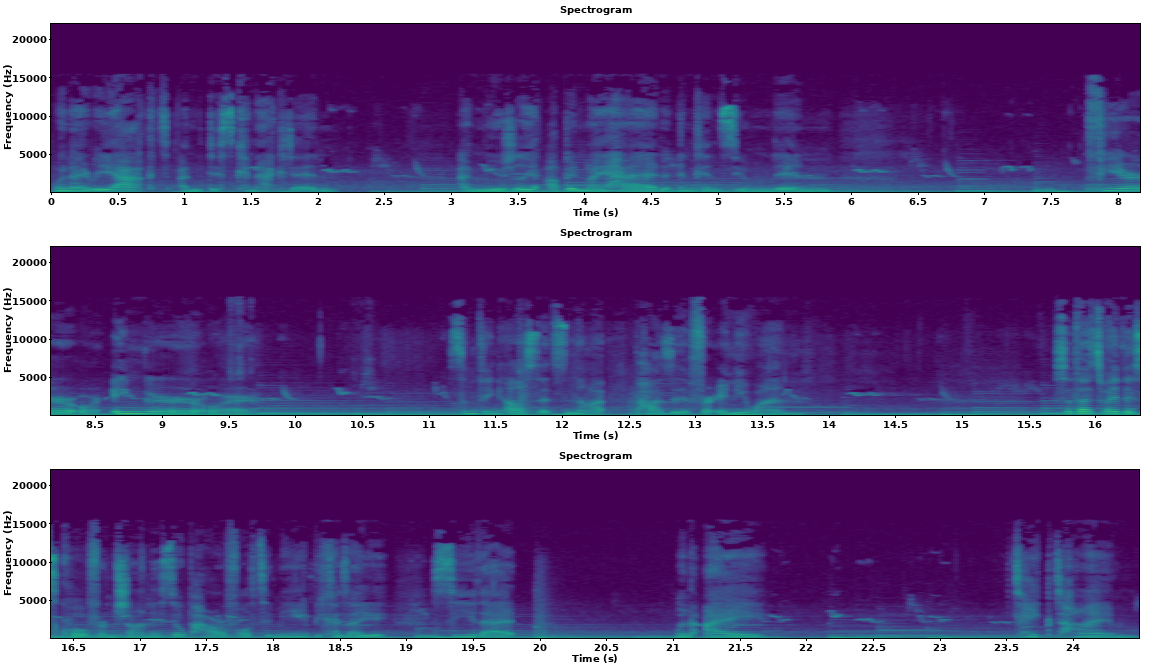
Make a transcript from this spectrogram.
When I react, I'm disconnected. I'm usually up in my head and consumed in fear or anger or something else that's not positive for anyone. So that's why this quote from Shawn is so powerful to me because I see that when I take time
